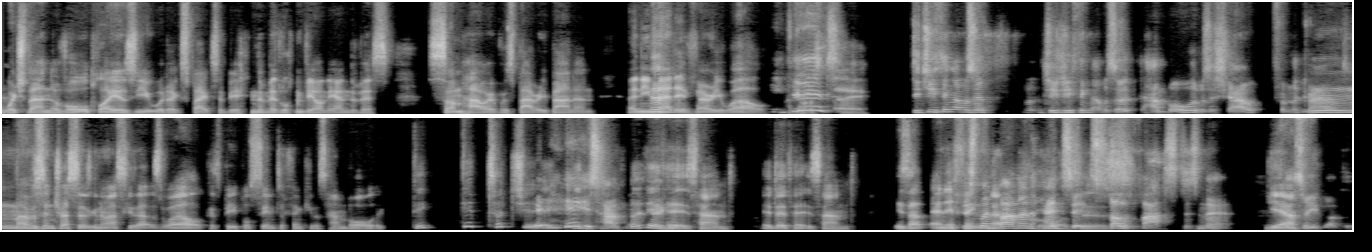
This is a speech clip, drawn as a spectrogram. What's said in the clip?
which then, of all players you would expect to be in the middle and be on the end of this, somehow it was Barry Bannon. And he met it very well. He did. Did you think that was a? Did you think that was a handball? It was a shout from the crowd. Mm, I was interested. I was going to ask you that as well because people seem to think it was handball. It did, did touch it. It hit his hand. It did hit his hand. It did hit his hand. Is that anything? Just when that Bannon heads it, it's so fast, isn't it? Yeah, That's what you've got. To,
